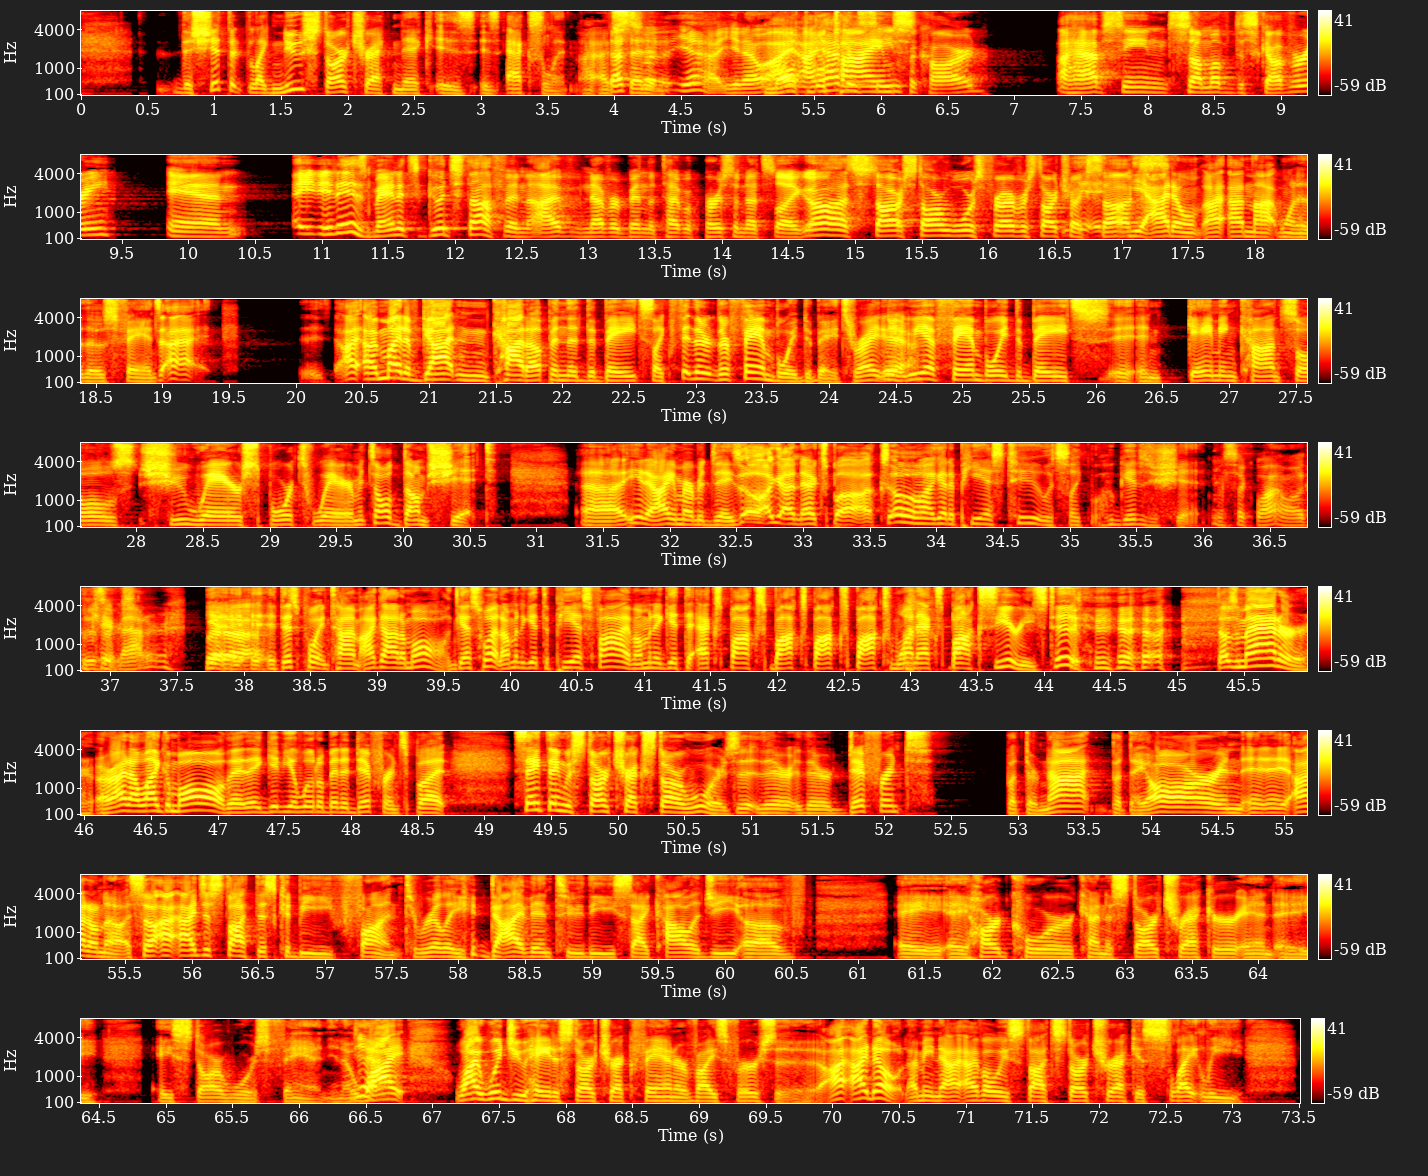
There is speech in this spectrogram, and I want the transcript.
the shit that like new Star Trek Nick is is excellent. I, have said what, it. Yeah, you know, I, I haven't times. seen Picard. I have seen some of Discovery, and it, it is, man. It's good stuff, and I've never been the type of person that's like, "Oh, Star Star Wars forever, Star Trek sucks." Yeah, I don't. I, am not one of those fans. I I, I might have gotten caught up in the debates, like they're, they're fanboy debates, right? Yeah. We have fanboy debates in gaming consoles, shoe wear, sportswear. I mean, it's all dumb shit. Uh, you know, I remember days. Oh, I got an Xbox. Oh, I got a PS2. It's like, well, who gives a shit? It's like, wow, does it matter? But, yeah. Uh, at, at, this point in time, I got them all. And guess what? I'm gonna get the PS5. I'm gonna get the Xbox, box, box, box, one Xbox Series too. Doesn't matter. All right, I like them all. They they give you a little bit of difference, but same thing with Star Trek, Star Wars. They're they're different but they're not, but they are. And, and I don't know. So I, I, just thought this could be fun to really dive into the psychology of a a hardcore kind of Star Trekker and a a Star Wars fan. You know yeah. why why would you hate a Star Trek fan or vice versa? I, I don't. I mean, I, have always thought Star Trek is slightly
